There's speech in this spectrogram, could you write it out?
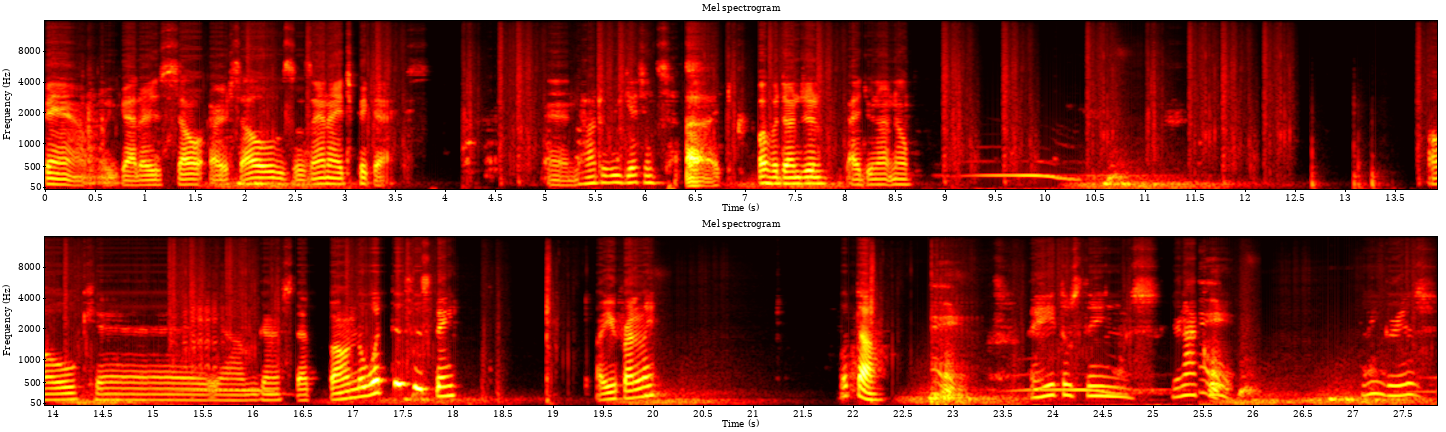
Bam! We've got oursel ourselves a Zanite pickaxe. And how do we get inside of a dungeon? I do not know. Okay, I'm gonna step on the- What is this thing? Are you friendly? What the? I hate those things. You're not cool. Grizz.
